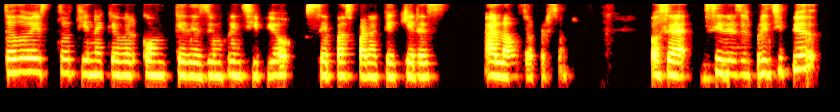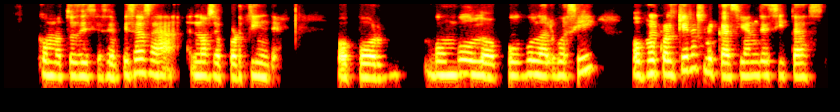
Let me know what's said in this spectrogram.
todo esto tiene que ver con que desde un principio sepas para qué quieres a la otra persona. O sea, si desde el principio, como tú dices, empiezas a, no sé, por Tinder o por Bumble o Bumble, algo así, o por cualquier aplicación de citas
